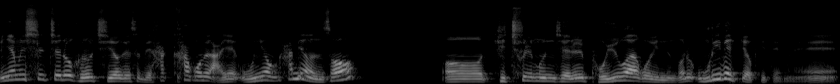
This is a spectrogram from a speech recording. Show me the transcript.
왜냐하면 실제로 그 지역에서 내 학- 학원을 아예 운영하면서 어, 기출 문제를 보유하고 있는 것은 우리밖에 없기 때문에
